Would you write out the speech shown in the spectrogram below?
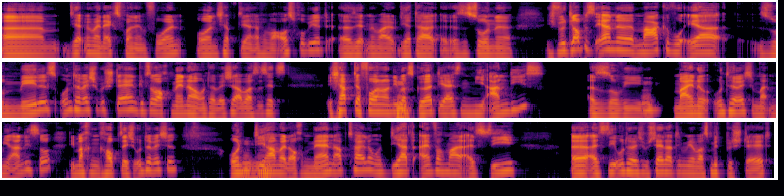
Ähm, die hat mir meine Ex-Freundin empfohlen und ich habe die einfach mal ausprobiert. Äh, sie hat mir mal, die hat da, das ist so eine, ich würde glaube, es ist eher eine Marke, wo eher so Mädels Unterwäsche bestellen. Gibt's aber auch Männer Unterwäsche, aber es ist jetzt, ich habe da vorher noch nie Hm. was gehört. Die heißen MeUndies, also so wie Hm. meine Unterwäsche, MeUndies so. Die machen hauptsächlich Unterwäsche und Mhm. die haben halt auch Man-Abteilung und die hat einfach mal, als sie, äh, als die Unterwäsche bestellt hat, die mir was mitbestellt.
